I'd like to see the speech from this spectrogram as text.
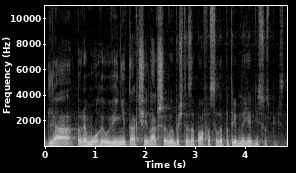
для перемоги у війні так чи інакше, вибачте за пафос, але потрібна єдність суспільства.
